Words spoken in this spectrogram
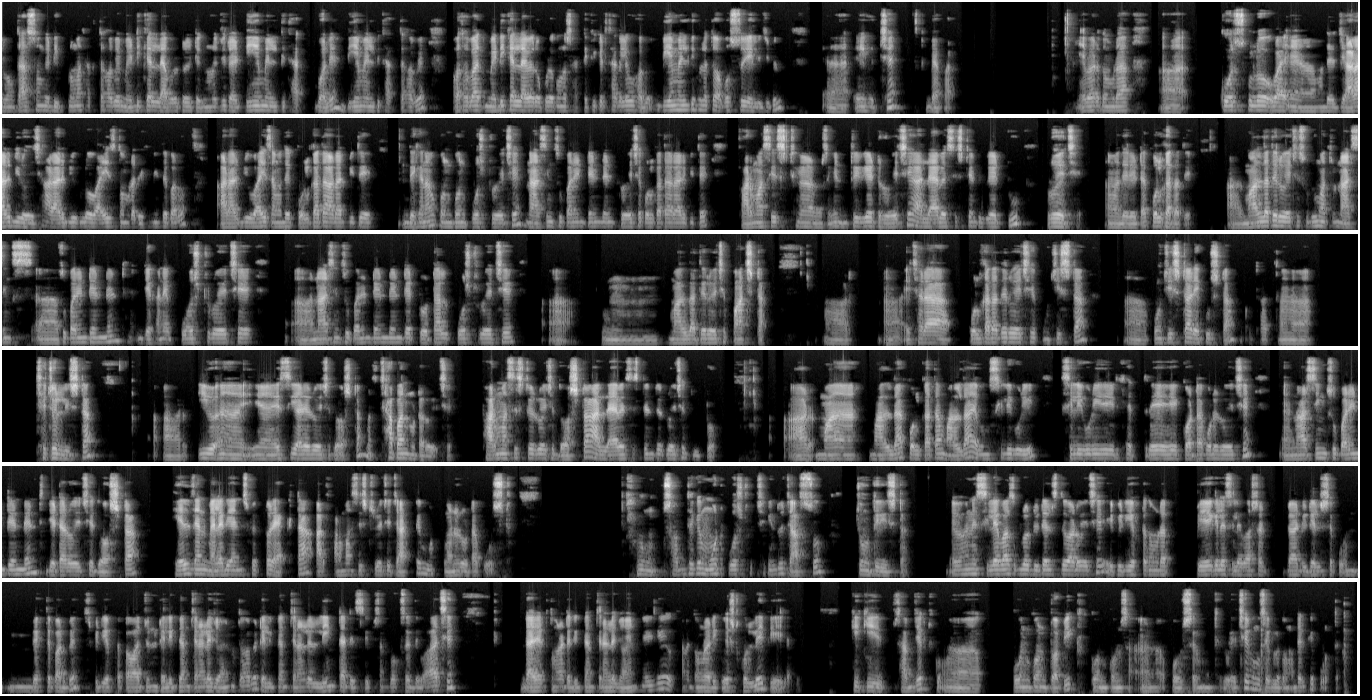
এবং তার সঙ্গে ডিপ্লোমা থাকতে হবে মেডিকেল ল্যাবরেটরি টেকনোলজি ডিএমএলটি থাক, বলে ডিএমএলটি থাকতে হবে অথবা মেডিকেল ল্যাবের উপরে কোনো সার্টিফিকেট থাকলেও হবে। ডিএমএলটি হলে তো অবশ্যই এলিজিবল এই হচ্ছে ব্যাপার। এবার তোমরা কোর্সগুলো আমাদের যে আরআরবি রয়েছে আরআরবি গুলো ওয়াইজ তোমরা দেখে নিতে পারো। আরআরবি ওয়াইজ আমাদের কলকাতা আরআরবিতে দেখে নাও কোন কোন পোস্ট রয়েছে। নার্সিং সুপারিনটেন্ডেন্ট রয়েছে কলকাতা আরআরবিতে ফার্মাসিস্ট ইন্টিগ্রেট রয়েছে আর ল্যাব অ্যাসিস্ট্যান্ট গ্রেড টু রয়েছে আমাদের এটা কলকাতাতে। আর মালদাতে রয়েছে শুধুমাত্র নার্সিং সুপারিনটেন্ডেন্ট, যেখানে পোস্ট রয়েছে নার্সিং সুপারিনটেন্ডেন্টের টোটাল পোস্ট রয়েছে মালদাতে রয়েছে পাঁচটা। আর এছাড়া কলকাতাতে রয়েছে পঁচিশটা পঁচিশটার একুশটা, অর্থাৎ ছেচল্লিশটা, আর এসিআর এ রয়েছে দশটা মানে ছাপান্নটা রয়েছে। ফার্মাসিস্টের রয়েছে দশটা, আর ল্যাব অ্যাসিস্ট্যান্টের রয়েছে দুটো। আর মালদা, কলকাতা, মালদা এবং শিলিগুড়ি, শিলিগুড়ির ক্ষেত্রে কটা করে রয়েছে? নার্সিং সুপারিনটেন্ডেন্ট যেটা রয়েছে দশটা, হেলথ অ্যান্ড ম্যালেরিয়া ইন্সপেক্টর একটা, আর ফার্মাসিস্ট রয়েছে চারটে, মোট পনেরোটা পোস্ট। এবং সব থেকে মোট পোস্ট হচ্ছে কিন্তু চারশো চৌত্রিশটা। এখানে সিলেবাসগুলো ডিটেলস দেওয়া রয়েছে। এই পিডিএফটা তোমরা পেয়ে গেলে সিলেবাসটা ডিটেলসে দেখতে পারবে। পিডিএফটা পাওয়ার জন্য টেলিগ্রাম চ্যানেলে জয়েন হতে হবে। টেলিগ্রাম চ্যানেলের লিঙ্কটা ডিসক্রিপশন বক্সে দেওয়া আছে। ডাইরেক্ট তোমরা টেলিগ্রাম চ্যানেলে জয়েন হয়ে গিয়ে ওখানে তোমরা রিকোয়েস্ট করলেই পেয়ে যাবে। কি কি সাবজেক্ট কোন কোন টপিক কোন কোন কোর্সের মধ্যে রয়েছে এবং সেগুলো তোমাদেরকে পড়তে হবে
